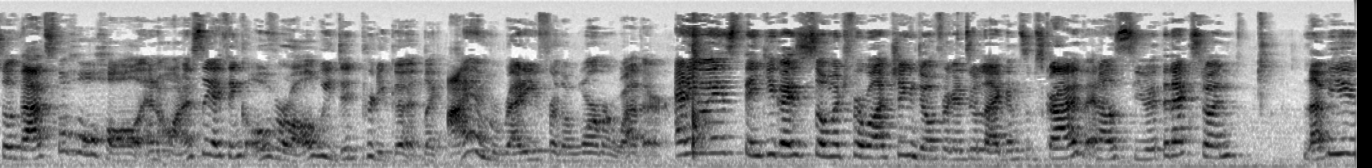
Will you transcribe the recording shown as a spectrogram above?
So that's the whole haul. And honestly, I think overall we did pretty good. Like, I am ready for the warmer weather. Anyways, thank you guys so much for watching. Don't forget to like and subscribe, and I'll see you at the next one. Love you.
